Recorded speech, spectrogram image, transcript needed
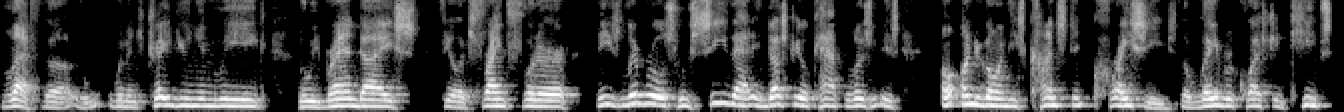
left, the Women's Trade Union League, Louis Brandeis, Felix Frankfurter, these liberals who see that industrial capitalism is undergoing these constant crises. The labor question keeps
